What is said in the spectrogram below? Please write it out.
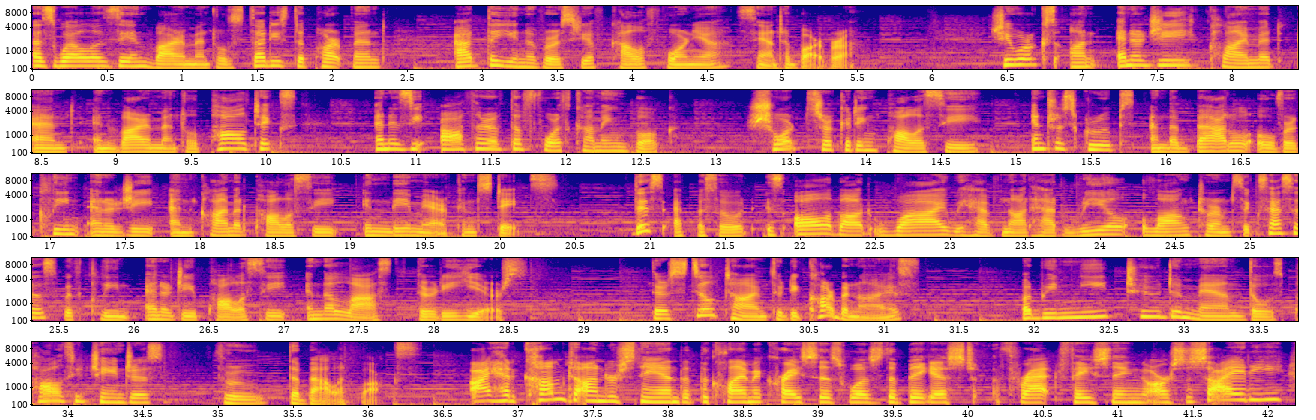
as well as the Environmental Studies Department at the University of California, Santa Barbara. She works on energy, climate, and environmental politics and is the author of the forthcoming book, Short Circuiting Policy Interest Groups and the Battle Over Clean Energy and Climate Policy in the American States. This episode is all about why we have not had real long term successes with clean energy policy in the last 30 years. There's still time to decarbonize, but we need to demand those policy changes through the ballot box. I had come to understand that the climate crisis was the biggest threat facing our society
